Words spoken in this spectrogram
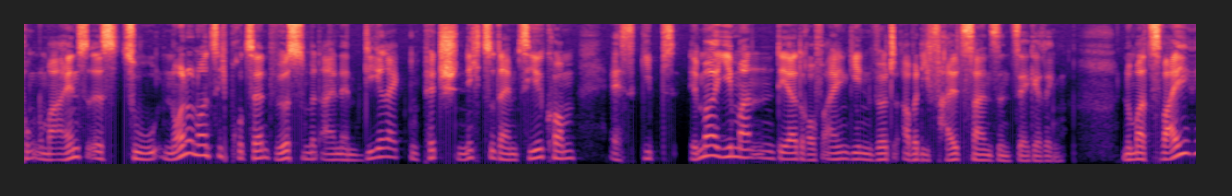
Punkt Nummer eins ist, zu 99 Prozent wirst du mit einem direkten Pitch nicht zu deinem Ziel kommen. Es gibt immer jemanden, der darauf eingehen wird, aber die Fallzahlen sind sehr gering. Nummer zwei,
